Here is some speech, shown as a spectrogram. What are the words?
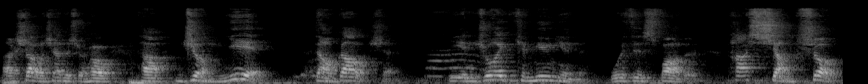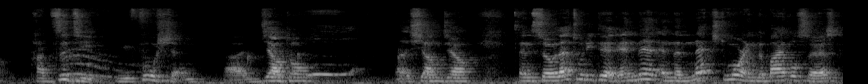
啊上了山的时候，他整夜祷告了神。He enjoyed communion with his Father，他享受 他自己与父神呃交通 uh, 香蕉. And so that's what he did. And then in the next morning, the Bible says,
